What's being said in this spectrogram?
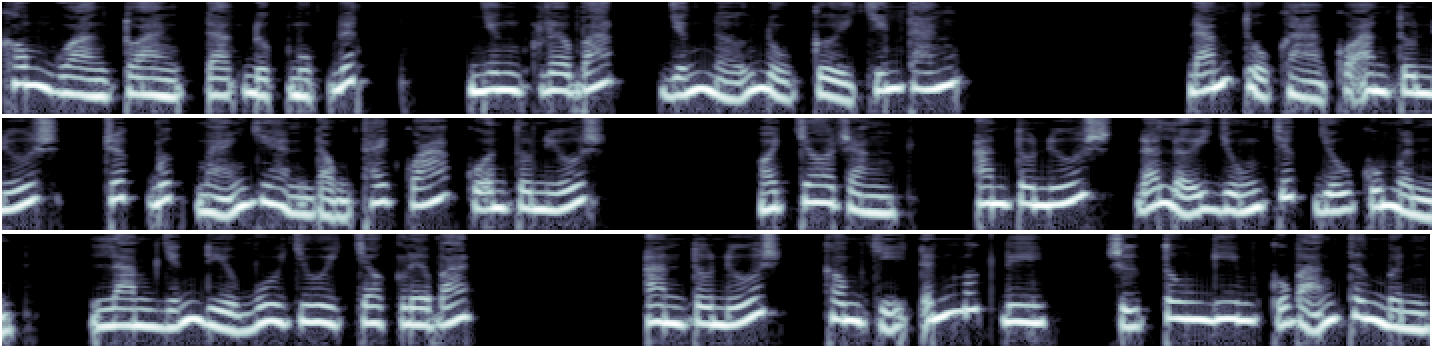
không hoàn toàn đạt được mục đích, nhưng Cleopat vẫn nở nụ cười chiến thắng. Đám thuộc hạ của Antonius rất bất mãn với hành động thái quá của Antonius. Họ cho rằng Antonius đã lợi dụng chức vụ của mình làm những điều mua vui cho Cleopat. Antonius không chỉ đánh mất đi sự tôn nghiêm của bản thân mình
